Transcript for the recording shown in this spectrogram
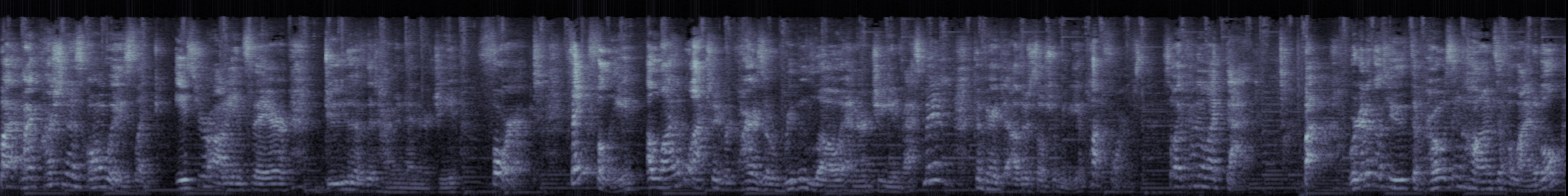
But my question is always, like, is your audience there? Do you have the time and energy for it? Thankfully, Alignable actually requires a really low energy investment compared to other social media platforms. So I kind of like that. But we're gonna go through the pros and cons of Alignable,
